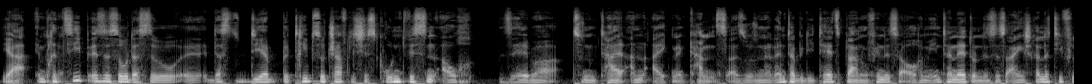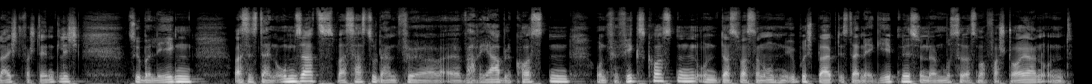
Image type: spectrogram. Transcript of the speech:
Ja, im Prinzip ist es so, dass du, äh, dass du dir betriebswirtschaftliches Grundwissen auch selber zu einem Teil aneignen kannst. Also so eine Rentabilitätsplanung findest du auch im Internet und es ist eigentlich relativ leicht verständlich zu überlegen, was ist dein Umsatz, was hast du dann für äh, variable Kosten und für Fixkosten und das, was dann unten übrig bleibt, ist dein Ergebnis und dann musst du das noch versteuern und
